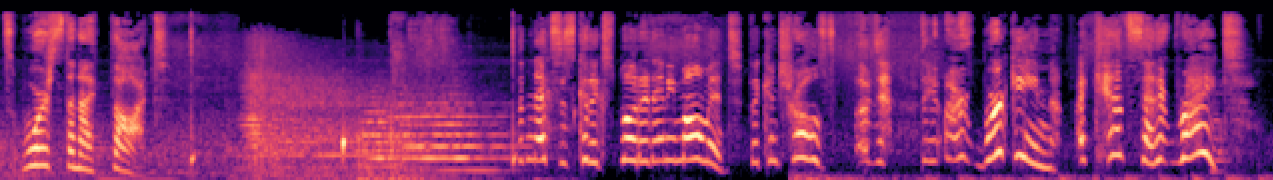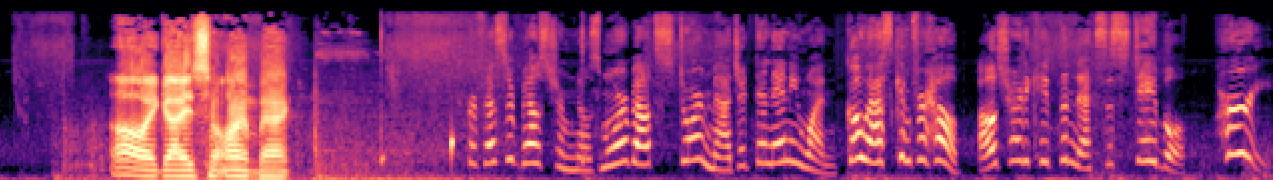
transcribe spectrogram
It's worse than I thought. The Nexus could explode at any moment. The controls, uh, they aren't working. I can't set it right. Alright guys, so I'm back. Professor Balestrom knows more about storm magic than anyone. Go ask him for help. I'll try to keep the Nexus stable. Hurry!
